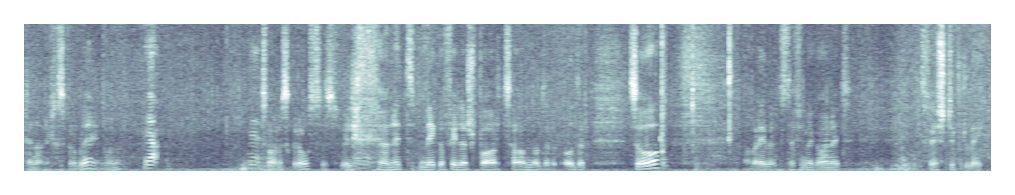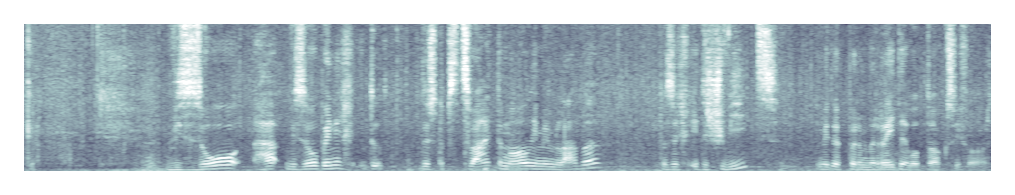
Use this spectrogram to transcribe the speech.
dann habe ich ein Problem, oder? ja. Ja. Und zwar ein grosses, weil ich ja nicht mega viel erspart habe oder, oder so. Aber eben, das darf ich mir gar nicht zu fest überlegen. Wieso, hä, wieso bin ich... Das ist das zweite Mal in meinem Leben, dass ich in der Schweiz mit jemandem rede, der Taxi fährt.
